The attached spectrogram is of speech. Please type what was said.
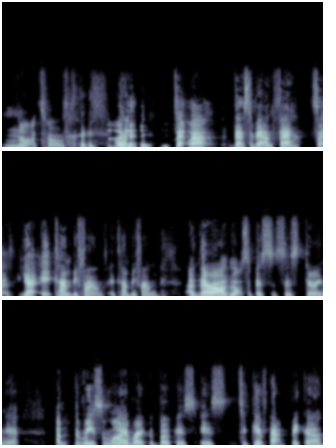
Not at all. okay. Um, so, well, that's a bit unfair. So yeah, it can be found. It can be found. Uh, there are lots of businesses doing it. Um, the reason why I wrote the book is is to give that bigger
